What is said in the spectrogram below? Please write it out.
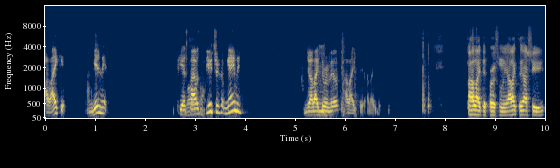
I like it. I'm getting it. PS5 is the future of gaming. Did y'all like the Mm. reveal? I liked it. I liked it. I liked it personally. I like the actually.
